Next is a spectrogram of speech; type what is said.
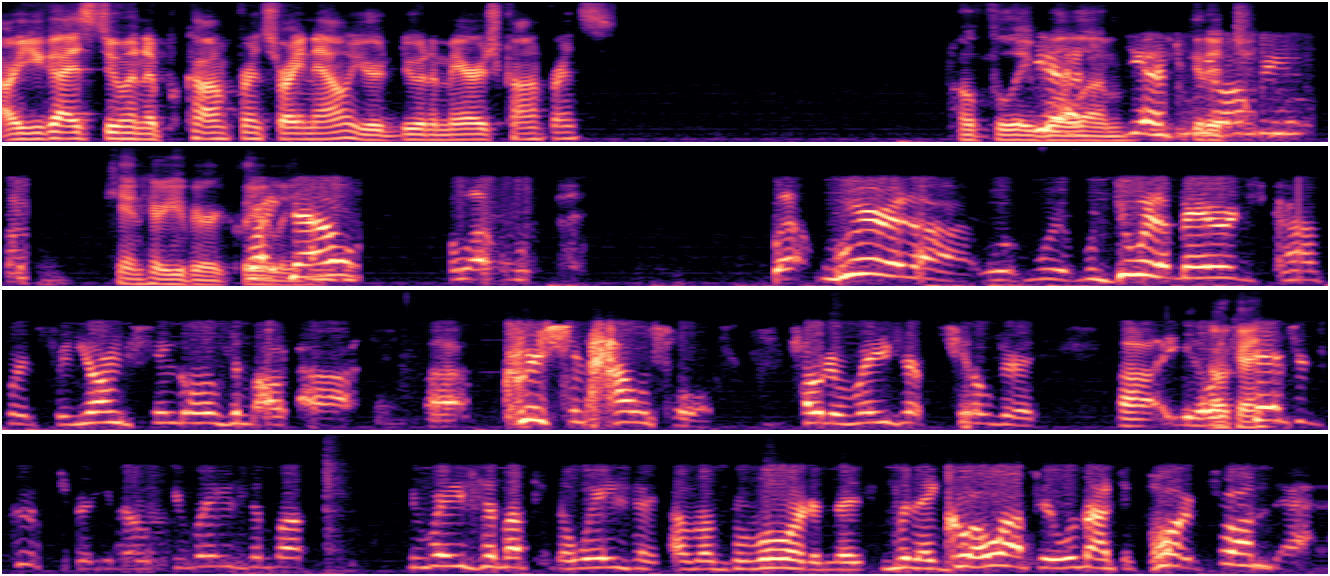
Are you guys doing a conference right now? You're doing a marriage conference. Hopefully, yes, we'll um, yes, get we it. are. We- Can't hear you very clearly. right now, we're at a, we're, we're doing a marriage conference for young singles about uh, uh, Christian households, how to raise up children. Uh, you know, Okay. it says in Scripture, you know, you raise them up, you raise them up in the ways of, of the Lord, and they, when they grow up, they will not depart from that.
